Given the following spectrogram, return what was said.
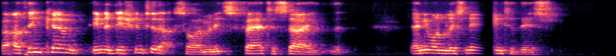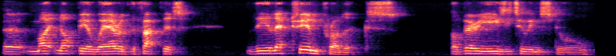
But I think, um, in addition to that, Simon, it's fair to say that anyone listening to this uh, might not be aware of the fact that the Electrium products are very easy to install.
